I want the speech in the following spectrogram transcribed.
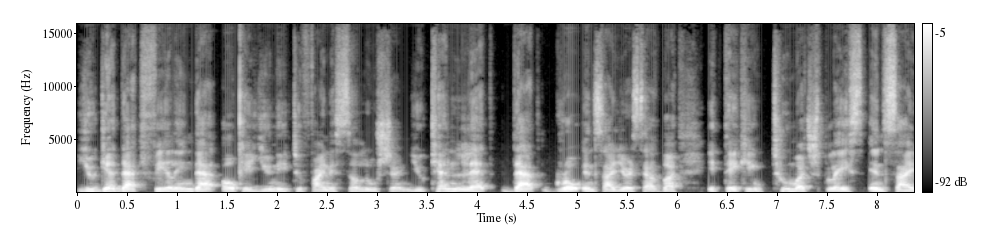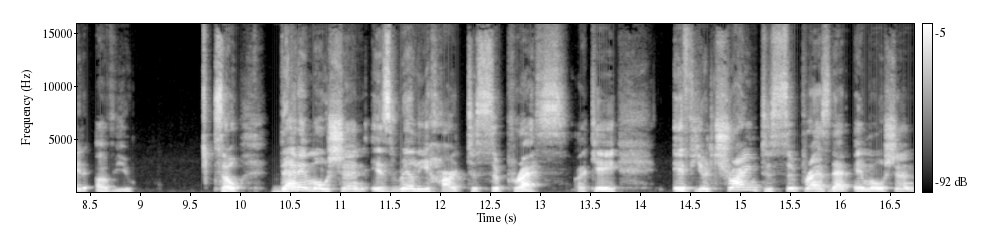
you get that feeling that okay you need to find a solution. You can let that grow inside yourself but it taking too much place inside of you so that emotion is really hard to suppress, okay? If you're trying to suppress that emotion,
